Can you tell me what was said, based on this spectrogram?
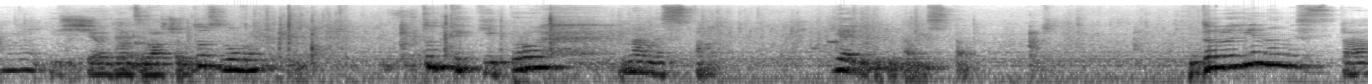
Ну, і ще один з вашого дозволу. Тут такі про намиста. Я люблю намиста. Дорогі намиста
